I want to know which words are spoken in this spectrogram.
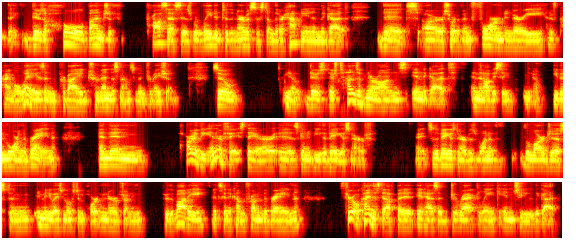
like there's a whole bunch of processes related to the nervous system that are happening in the gut that are sort of informed in very kind of primal ways and provide tremendous amounts of information. So you know there's there's tons of neurons in the gut and then obviously you know even more in the brain. And then part of the interface there is going to be the vagus nerve right? So the vagus nerve is one of the largest and in many ways most important nerves running through the body. It's going to come from the brain through all kinds of stuff but it, it has a direct link into the gut.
